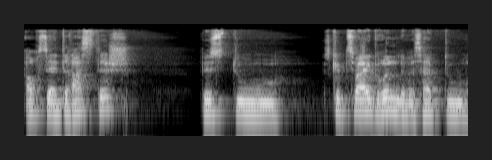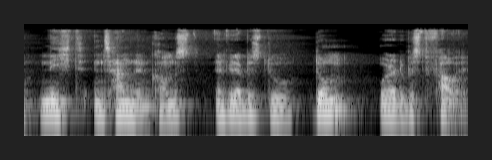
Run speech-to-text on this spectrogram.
auch sehr drastisch, bist du, es gibt zwei Gründe, weshalb du nicht ins Handeln kommst. Entweder bist du dumm oder du bist faul.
